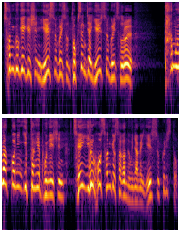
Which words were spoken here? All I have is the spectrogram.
천국에 계신 예수 그리스도, 독생자 예수 그리스도를 타문화권인 이 땅에 보내신 제1호 선교사가 누구냐면 예수 그리스도.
